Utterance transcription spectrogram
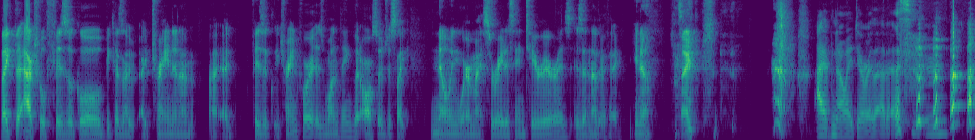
Like the actual physical, because I, I train and I'm I, I physically train for it is one thing, but also just like knowing where my serratus anterior is is another thing. You know, like I have no idea where that is. Mm.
